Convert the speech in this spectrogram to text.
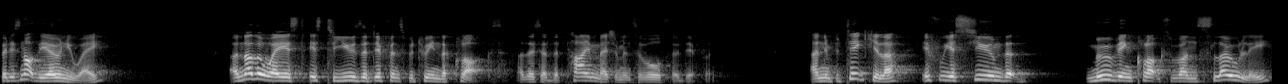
But it's not the only way. Another way is, is to use the difference between the clocks. As I said, the time measurements are also different. And in particular, if we assume that moving clocks run slowly,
